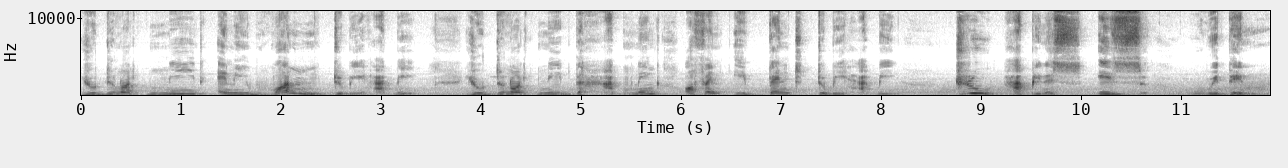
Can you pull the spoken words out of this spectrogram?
You do not need anyone to be happy. You do not need the happening of an event to be happy. True happiness is within.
